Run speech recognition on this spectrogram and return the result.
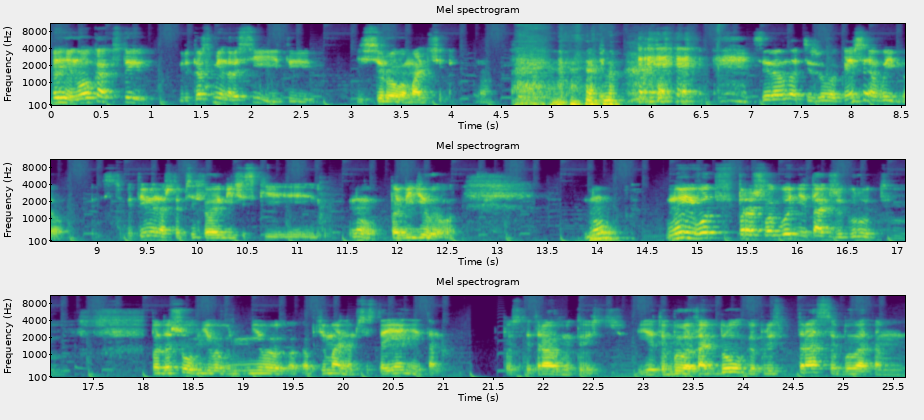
Не, ну, а как стоит рекордсмен России, и ты из Серова мальчик? Все равно тяжело. Конечно, я выиграл. Вот именно, что психологически ну, победил его. Ну, ну и вот в прошлогодний также Груд подошел в не, в не оптимальном состоянии там после травмы, то есть и это было так долго, плюс трасса была там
